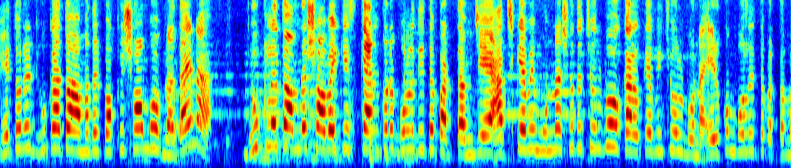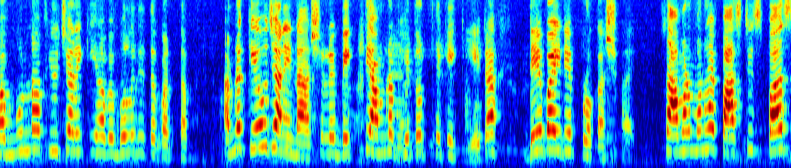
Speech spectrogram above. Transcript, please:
ভেতরে ঢুকা তো আমাদের পক্ষে সম্ভব না, তাই না? ঢুকলে তো আমরা সবাইকে স্ক্যান করে বলে দিতে পারতাম যে, আজকে আমি মুন্নার সাথে চলবো, কালকে আমি চলবো না। এরকম বলে দিতে পারতাম বা মুন্না ফিউচারে কি হবে বলে দিতে পারতাম। আমরা কেউ জানি না আসলে ব্যক্তি আমরা ভেতর থেকে কি, এটা ডে বাই ডে প্রকাশ হয়। তো আমার মনে হয় পাস্ট ইজ পাস্ট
